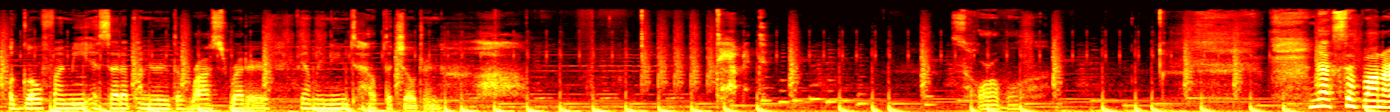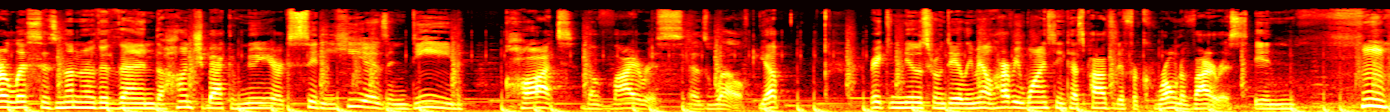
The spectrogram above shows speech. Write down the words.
A GoFundMe is set up under the Ross Rudder family name to help the children. Damn it. It's horrible. Next up on our list is none other than the Hunchback of New York City. He has indeed caught the virus as well. Yep. Breaking news from Daily Mail Harvey Weinstein tests positive for coronavirus in. Hmm,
